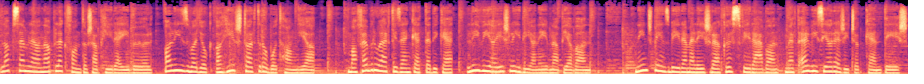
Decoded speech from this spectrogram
lapszemle a nap legfontosabb híreiből. Alíz vagyok, a hírstart robot hangja. Ma február 12-e, Lívia és Lídia névnapja van. Nincs pénz béremelésre a közszférában, mert elviszi a rezsicsökkentés.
